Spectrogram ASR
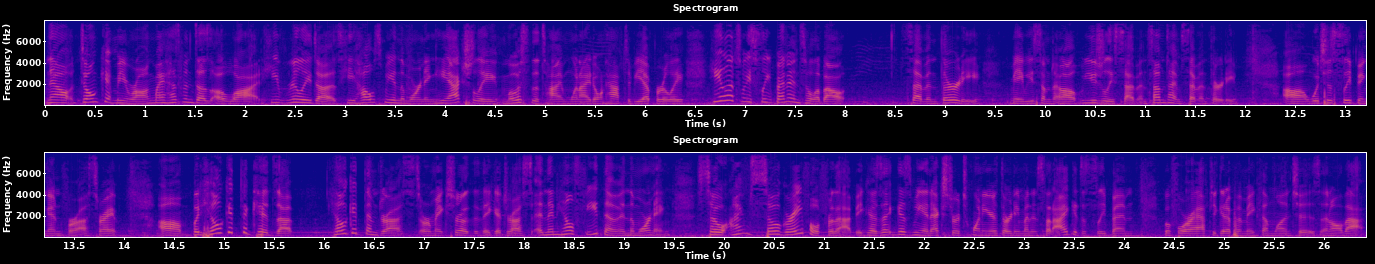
Now, don't get me wrong, my husband does a lot. He really does. He helps me in the morning. He actually, most of the time when I don't have to be up early, he lets me sleep in until about 7.30 maybe sometimes well usually 7 sometimes 7.30 uh, which is sleeping in for us right um, but he'll get the kids up he'll get them dressed or make sure that they get dressed and then he'll feed them in the morning so i'm so grateful for that because that gives me an extra 20 or 30 minutes that i get to sleep in before i have to get up and make them lunches and all that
